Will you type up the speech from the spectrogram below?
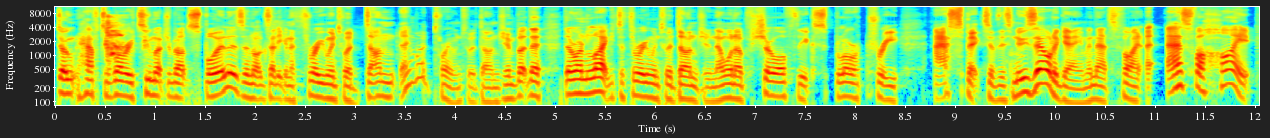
don't have to worry too much about spoilers they're not exactly going to throw you into a dun they might throw you into a dungeon but they're they're unlikely to throw you into a dungeon they want to show off the exploratory aspect of this new zelda game and that's fine as for hype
